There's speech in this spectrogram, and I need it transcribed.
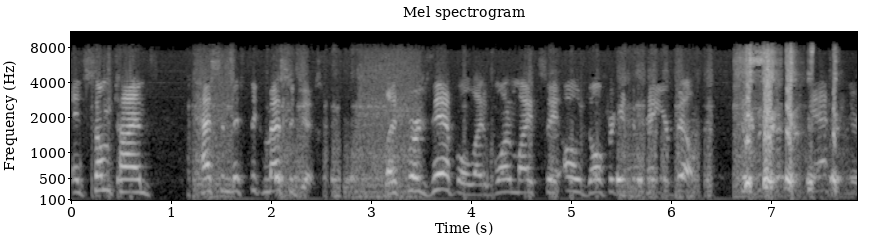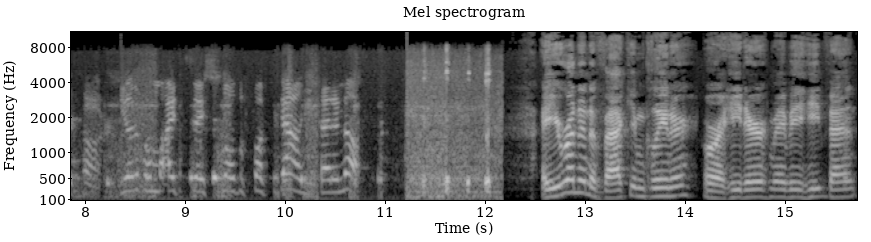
and sometimes pessimistic messages. Like, for example, like one might say, oh, don't forget to pay your bill. Don't to put gas in your car. The other one might say, slow the fuck down, you've had enough. Are you running a vacuum cleaner or a heater, maybe a heat vent?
